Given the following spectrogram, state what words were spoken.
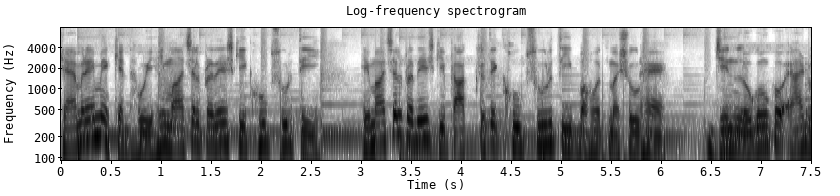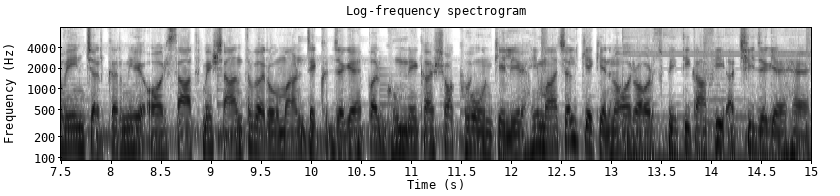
कैमरे में कैद हुई हिमाचल प्रदेश की खूबसूरती। हिमाचल प्रदेश की प्राकृतिक खूबसूरती बहुत मशहूर है। जिन लोगों को एडवेंचर करने और साथ में शांत व रोमांटिक जगह पर घूमने का शौक हो, उनके लिए हिमाचल के किन्नौर और स्पीति काफ़ी अच्छी जगह है।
